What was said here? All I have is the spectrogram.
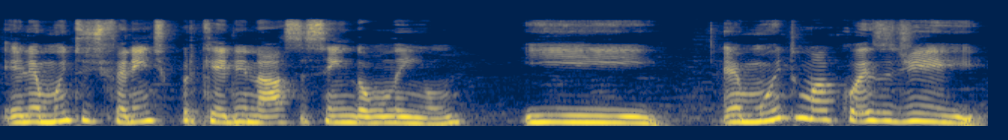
ele é muito diferente porque ele nasce sem dom nenhum e é muito uma coisa de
